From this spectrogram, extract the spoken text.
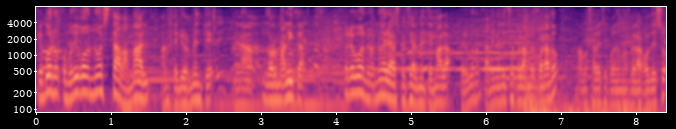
Que bueno, como digo, no estaba mal anteriormente Era normalita Pero bueno, no era especialmente mala Pero bueno, también han dicho que lo han mejorado Vamos a ver si podemos ver algo de eso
